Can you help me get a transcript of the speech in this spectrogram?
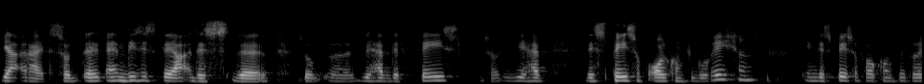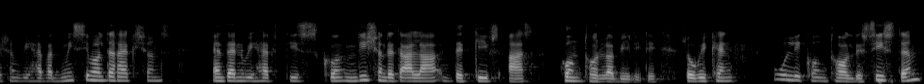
Yeah, right. So and this is the uh, this the so uh, we have the phase. So we have the space of all configurations. In the space of all configuration, we have admissible directions, and then we have this condition that allow that gives us controllability. So we can fully control the system,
